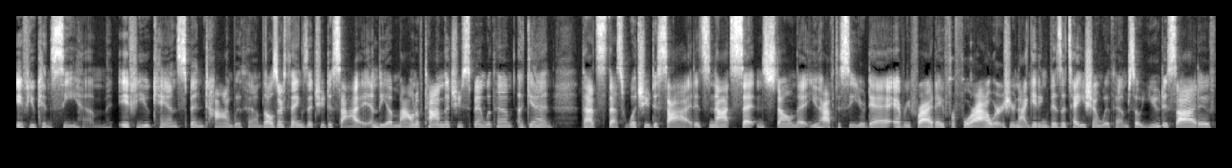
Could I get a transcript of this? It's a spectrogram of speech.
if you can see him, if you can spend time with him. Those are things that you decide. And the amount of time that you spend with him, again, that's that's what you decide. It's not set in stone that you have to see your dad every Friday for 4 hours. You're not getting visitation with him. So you decide if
